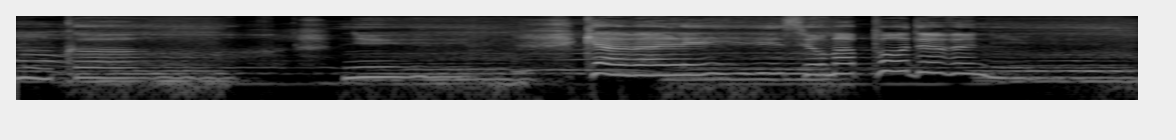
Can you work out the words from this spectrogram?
mon corps nu, cavalé sur ma peau devenue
